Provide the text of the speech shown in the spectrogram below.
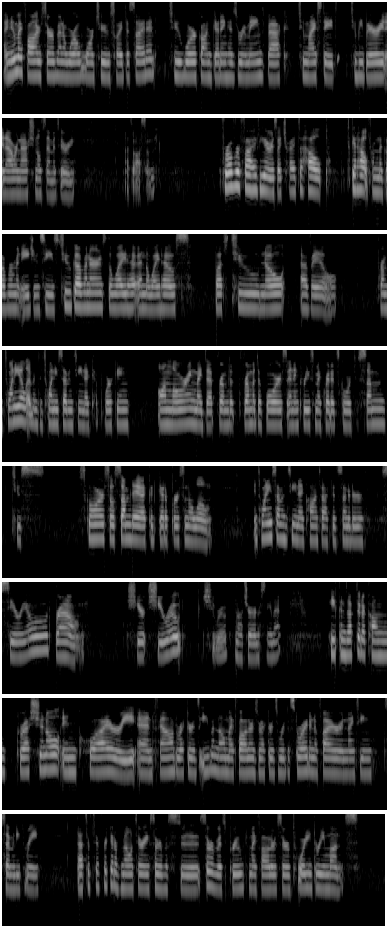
I knew my father served in a World War II, so I decided to work on getting his remains back to my state to be buried in our national cemetery. That's awesome. For over five years, I tried to help get help from the government agencies, two governors, the White and the White House, but to no avail. From 2011 to 2017, I kept working on lowering my debt from the, from a divorce and increase my credit score to some to s- score so someday I could get a personal loan. In 2017, I contacted Senator Sherrod Brown. Sherrod? Sherrod? Not sure how to say that. He conducted a congressional inquiry and found records, even though my father's records were destroyed in a fire in 1973. That certificate of military service uh, service proved my father served 43 months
